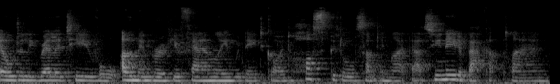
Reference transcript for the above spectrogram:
elderly relative or other member of your family would need to go into hospital, or something like that. So you need a backup plan.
